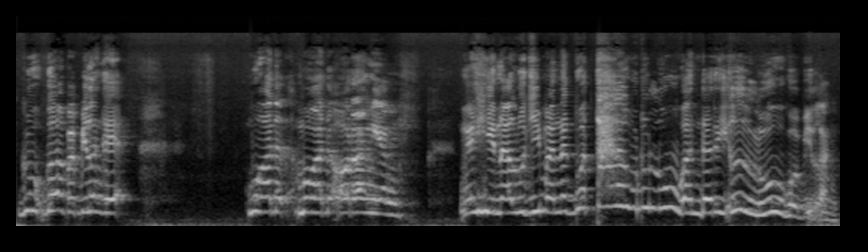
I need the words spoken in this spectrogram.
Gue gue sampai bilang kayak mau ada mau ada orang yang ngehina lu gimana? Gue tahu duluan dari lu. Gue bilang.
